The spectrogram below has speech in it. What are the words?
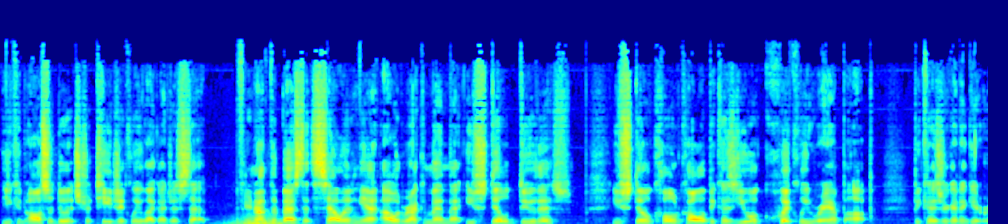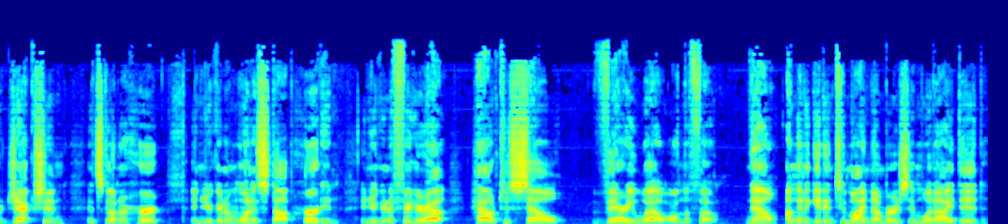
you can also do it strategically, like I just said. If you're not the best at selling yet, I would recommend that you still do this. You still cold call it because you will quickly ramp up because you're going to get rejection, it's going to hurt, and you're going to want to stop hurting, and you're going to figure out how to sell very well on the phone. Now, I'm going to get into my numbers and what I did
